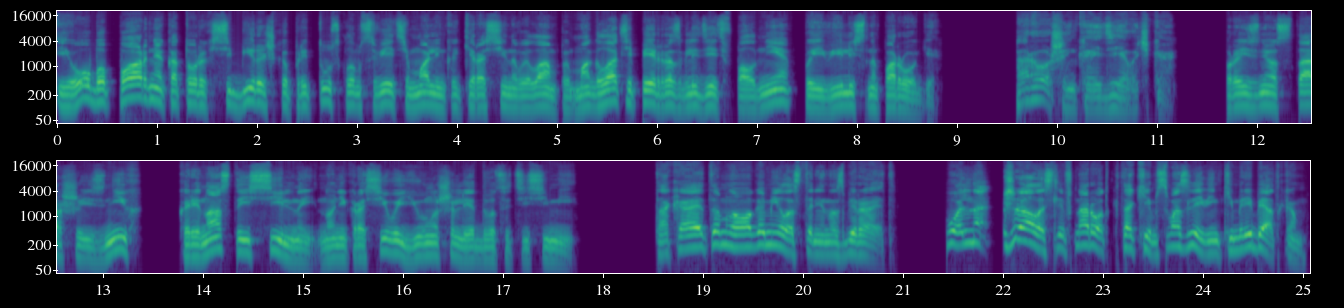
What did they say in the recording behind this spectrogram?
И оба парня, которых Сибирочка при тусклом свете маленькой керосиновой лампы могла теперь разглядеть вполне, появились на пороге. «Хорошенькая девочка», — произнес старший из них, коренастый и сильный, но некрасивый юноша лет двадцати семи. «Такая-то много милостыни назбирает. Вольно жалостлив народ к таким смазливеньким ребяткам».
